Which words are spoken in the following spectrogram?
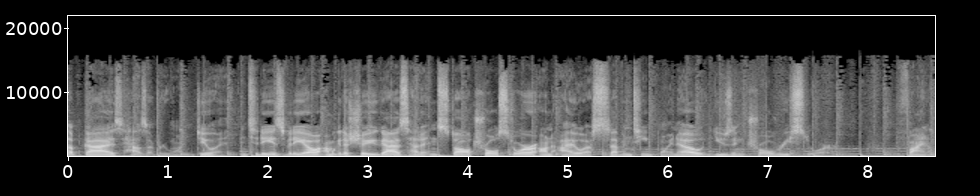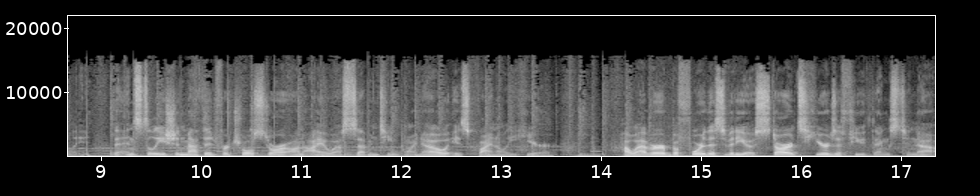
up guys, how's everyone doing? In today's video, I'm going to show you guys how to install TrollStore on iOS 17.0 using TrollRestore. Finally, the installation method for TrollStore on iOS 17.0 is finally here. However, before this video starts, here's a few things to know.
